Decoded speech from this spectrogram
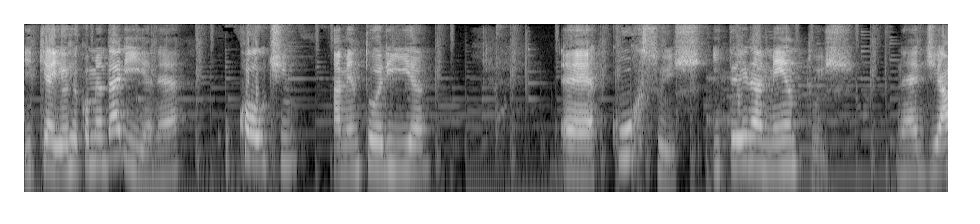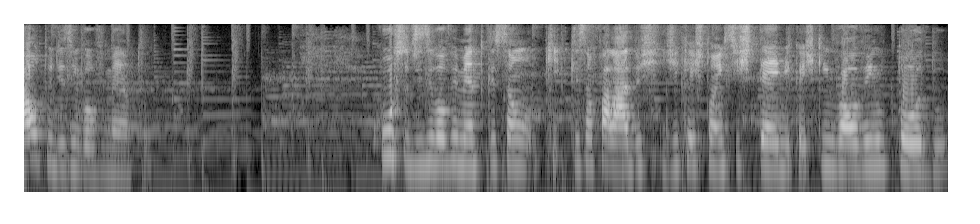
E que aí eu recomendaria, né? O coaching, a mentoria, é, cursos e treinamentos né, de autodesenvolvimento. Cursos de desenvolvimento que são, que, que são falados de questões sistêmicas que envolvem o todo.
